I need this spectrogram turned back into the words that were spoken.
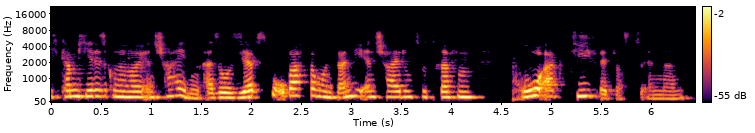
ich kann mich jede Sekunde neu entscheiden. Also Selbstbeobachtung und dann die Entscheidung zu treffen, proaktiv etwas zu ändern.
